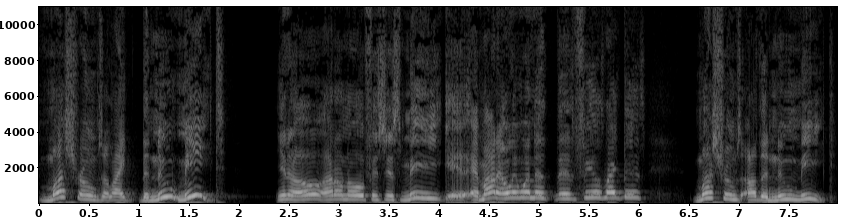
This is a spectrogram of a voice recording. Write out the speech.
mushrooms are like the new meat. You know, I don't know if it's just me. Am I the only one that, that feels like this? Mushrooms are the new meat.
